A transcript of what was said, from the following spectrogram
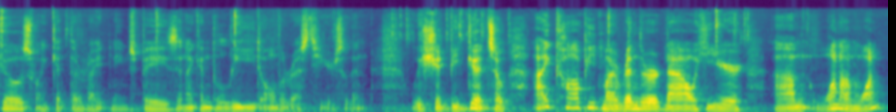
go. So I get the right namespace and I can delete all the rest here. So then we should be good. So I copied my renderer now here um, one on one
